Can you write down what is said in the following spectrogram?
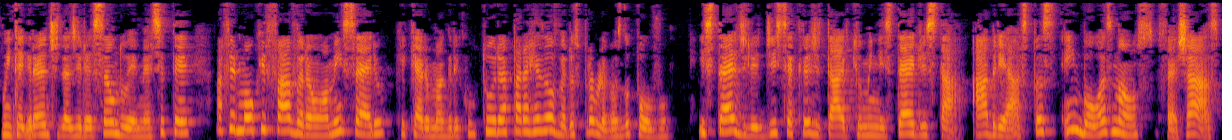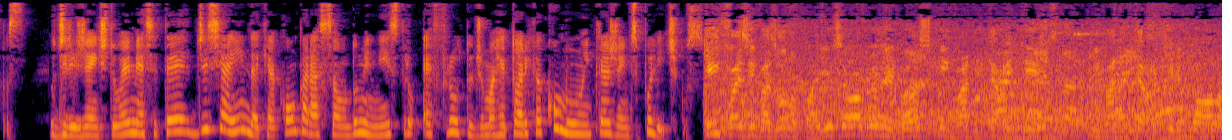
O integrante da direção do MST afirmou que Fávaro é um homem sério que quer uma agricultura para resolver os problemas do povo. Stedley disse acreditar que o ministério está, abre aspas, em boas mãos, fecha aspas. O dirigente do MST disse ainda que a comparação do ministro é fruto de uma retórica comum entre agentes políticos. Quem faz invasão no país é o agronegócio que invade terra indígena, que invade terra quilombola,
